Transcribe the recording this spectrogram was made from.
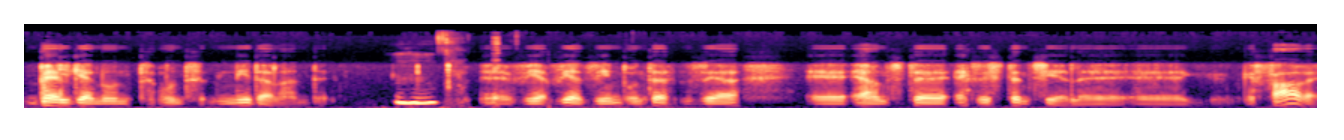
Belgien und, und Niederlande. Mhm. Äh, wir, wir sind unter sehr ernste existenzielle äh, Gefahren.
